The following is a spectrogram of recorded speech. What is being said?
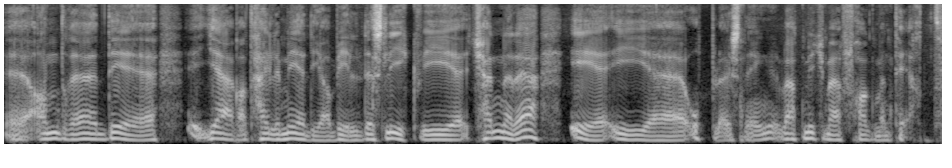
eh, andre, det gjør at hele mediebildet slik vi kjenner det, er i eh, oppløsning. Vært mye mer fragmentert.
